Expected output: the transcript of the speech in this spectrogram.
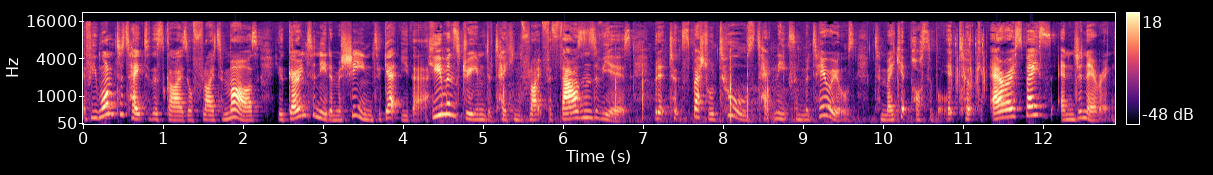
If you want to take to the skies or fly to Mars, you're going to need a machine to get you there. Humans dreamed of taking flight for thousands of years, but it took special tools, techniques, and materials to make it possible. It took aerospace engineering.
